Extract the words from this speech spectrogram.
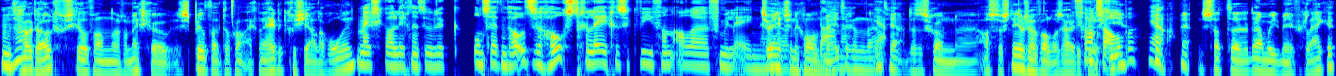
Het Mhm. grote hoogteverschil van, van Mexico speelt daar toch wel echt een hele cruciale rol in. Mexico ligt natuurlijk ontzettend hoog. Het is het hoogst gelegen circuit van alle Formule 1 eh, 2200 banen. meter inderdaad. Ja. Ja. dat is gewoon, als er sneeuw zou vallen zou je die Franse. Alpen, ja. Ja, ja, dus dat, daar moet je het mee vergelijken.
